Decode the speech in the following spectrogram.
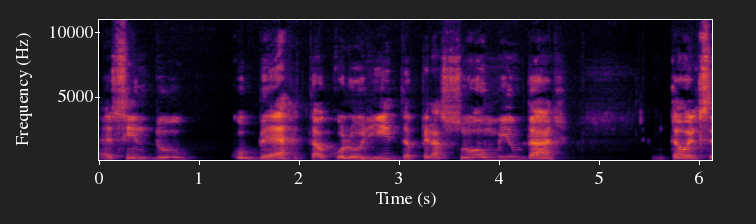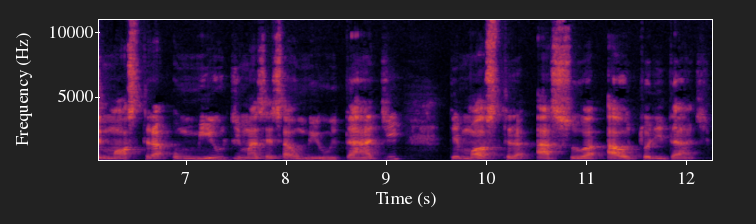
eh, sendo coberta, colorida pela sua humildade. Então ele se mostra humilde, mas essa humildade demonstra a sua autoridade.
